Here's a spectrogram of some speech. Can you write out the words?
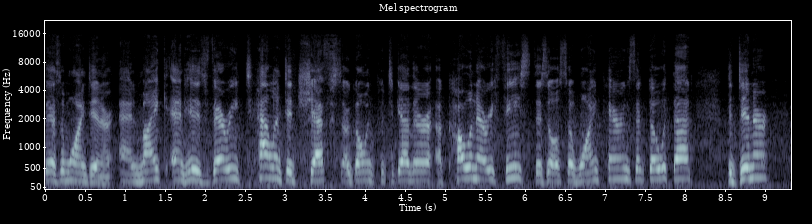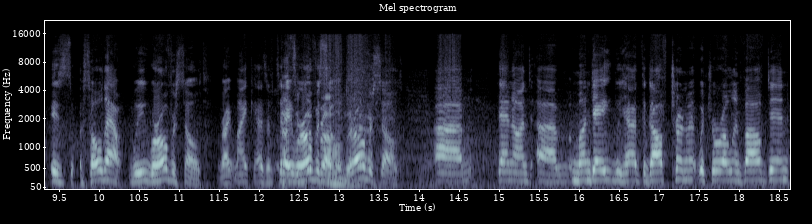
There's a wine dinner, and Mike and his very talented chefs are going to put together a culinary feast. There's also wine pairings that go with that. The dinner is sold out. We were oversold, right, Mike? As of today, That's we're oversold. We're oversold. Um, then on um, Monday, we have the golf tournament, which we're all involved in.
